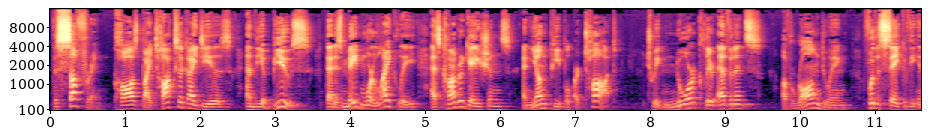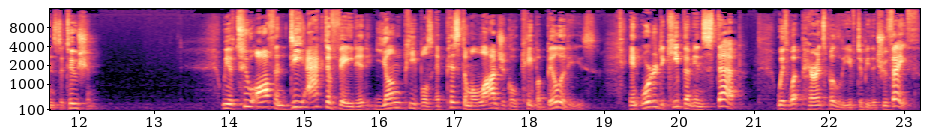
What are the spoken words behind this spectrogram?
the suffering caused by toxic ideas and the abuse that is made more likely as congregations and young people are taught to ignore clear evidence of wrongdoing for the sake of the institution we have too often deactivated young people's epistemological capabilities in order to keep them in step with what parents believe to be the true faith.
